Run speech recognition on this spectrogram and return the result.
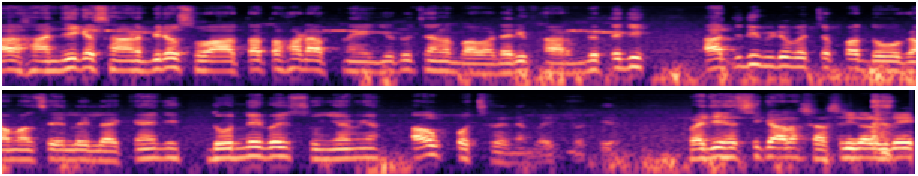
ਹਾਂਜੀ ਕਿਸਾਨ ਵੀਰੋ ਸਵਾਗਤ ਆ ਤੁਹਾਡਾ ਆਪਣੇ YouTube channel Baba dairy farm ਦੇ ਉੱਤੇ ਜੀ। ਅੱਜ ਦੀ ਵੀਡੀਓ ਵਿੱਚ ਆਪਾਂ ਦੋ ਗਾਵਾਂ ਸੇਲ ਲਈ ਲੈ ਕੇ ਆਏ ਜੀ। ਦੋਨੇ ਬਈ ਸੂਈਆਂ ਵੀਆਂ ਆਓ ਪੁੱਛ ਲੈਣੇ ਬਾਈ ਵਧੀਆ ਬਾਈ ਜੀ ਸਤਿ ਸ਼੍ਰੀ ਅਕਾਲ। ਸਤਿ ਸ੍ਰੀ ਅਕਾਲ ਵੀਰੇ।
